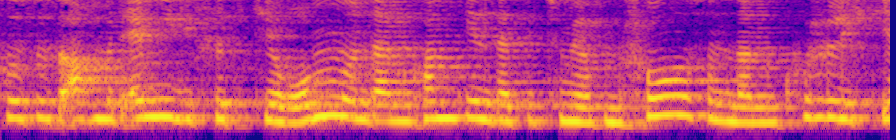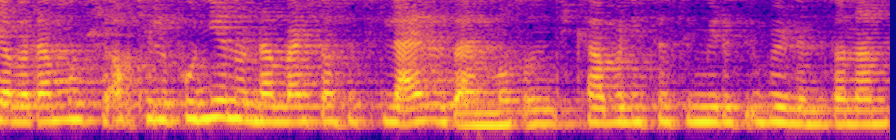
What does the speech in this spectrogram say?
so ist es auch mit Emmy, die flitzt hier rum und dann kommt die und setzt sich zu mir auf den Schoß und dann kuschel ich die, aber dann muss ich auch telefonieren und dann weiß ich auch, dass sie leise sein muss und ich glaube nicht, dass sie mir das übel nimmt, sondern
